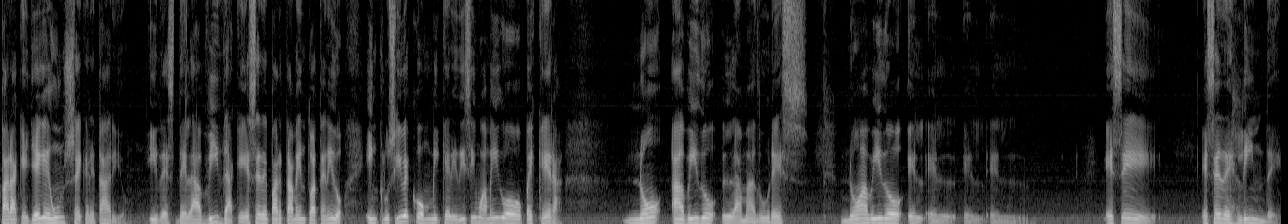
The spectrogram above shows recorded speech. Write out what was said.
para que llegue un secretario y desde la vida que ese departamento ha tenido, inclusive con mi queridísimo amigo Pesquera, no ha habido la madurez, no ha habido el, ese, ese deslinde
